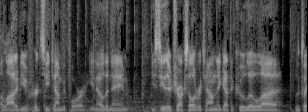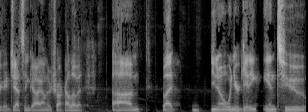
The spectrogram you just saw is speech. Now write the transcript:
a lot of you have heard Seatown before. You know the name. You see their trucks all over town. They got the cool little. Uh, looks like a Jetson guy on their truck. I love it. Um, but you know, when you're getting into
